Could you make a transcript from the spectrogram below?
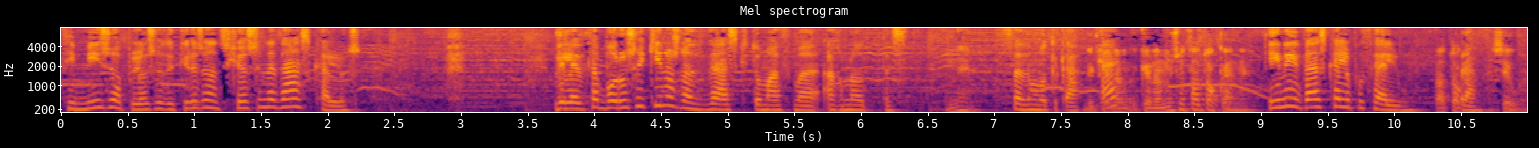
Θυμίζω απλώς ότι ο κύριος Νατσιός είναι δάσκαλος. Δηλαδή θα μπορούσε εκείνος να διδάσκει το μάθημα αγνότητας Ναι. στα δημοτικά. Και, Ε, νο- και νομίζω θα το έκανε. Είναι οι δάσκαλοι που θέλουμε. Θα το Μπράβο. έκανε, σίγουρα.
